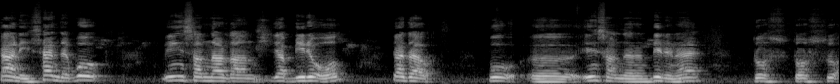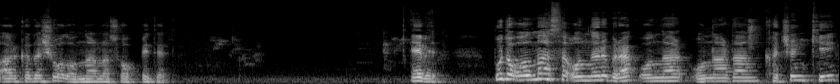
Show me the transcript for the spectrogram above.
Yani sen de bu insanlardan ya biri ol ya da bu e, insanların birine dost, dostu, arkadaşı ol, onlarla sohbet et. Evet. Bu da olmazsa onları bırak, onlar onlardan kaçın ki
